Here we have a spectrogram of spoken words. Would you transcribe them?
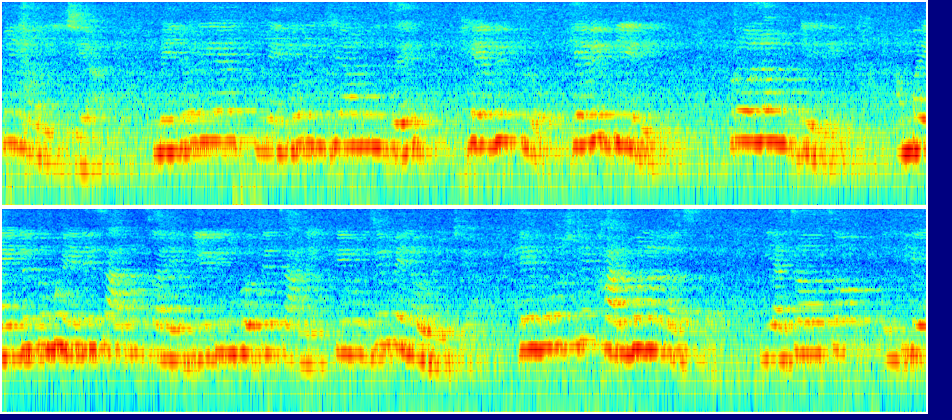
मेनोरिजिया मेनोरिया मेनोरिजिया म्हणजे heavy flow heavy bleeding prolong bleeding महिने टू महिने चालूच आहे ब्लिडिंग होतेच आहे ते म्हणजे मेनोरेजिया हे मोस्टली हार्मोनल असतं. याचं असं हे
